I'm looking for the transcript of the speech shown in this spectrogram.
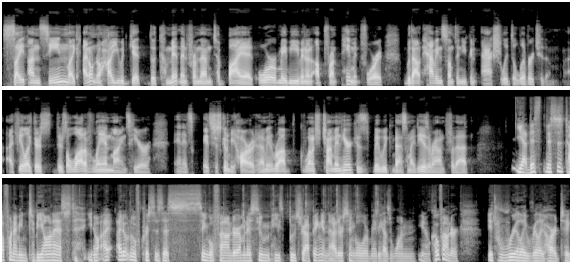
sight unseen, like I don't know how you would get the commitment from them to buy it or maybe even an upfront payment for it without having something you can actually deliver to them. I feel like there's there's a lot of landmines here, and it's it's just going to be hard. I mean, Rob, why don't you chime in here because maybe we can bat some ideas around for that. Yeah, this this is a tough one. I mean, to be honest, you know, I, I don't know if Chris is a single founder. I'm going to assume he's bootstrapping and either single or maybe has one, you know, co-founder. It's really really hard to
